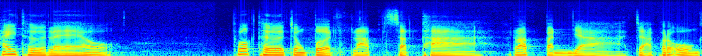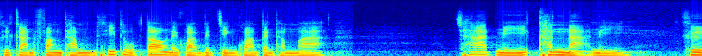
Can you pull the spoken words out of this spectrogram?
ให้เธอแล้ว พวกเธอจงเปิดรับศรัทธา รับปัญญาจากพระองค์ คือการฟังธรรมที่ถูกต้องในความเป็นจริงความเป็นธรรมะ ชาตินี้ขณะนี้ คือ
